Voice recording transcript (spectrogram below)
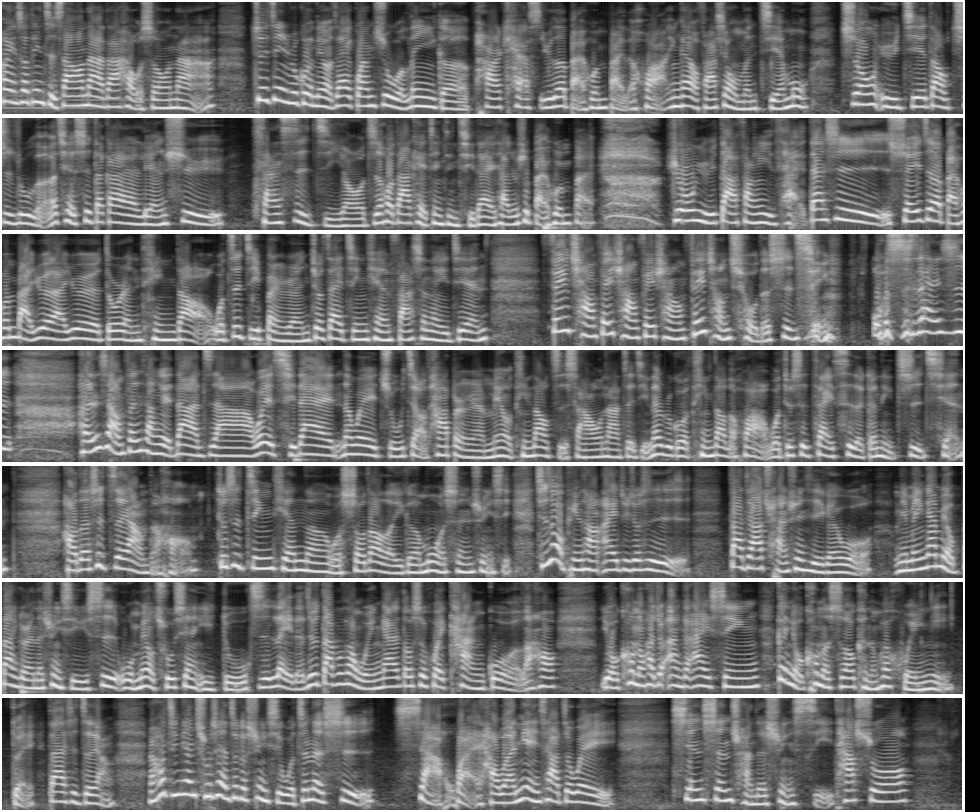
欢迎收听紫砂欧娜，大家好，我是欧娜。最近如果你有在关注我另一个 podcast 娱乐百分百的话，应该有发现我们节目终于接到置入了，而且是大概连续。三四集哦，之后大家可以敬请期待一下，就是百分百 终于大放异彩。但是随着百分百越来越多人听到，我自己本人就在今天发生了一件非常非常非常非常糗的事情。我实在是很想分享给大家，我也期待那位主角他本人没有听到紫砂欧娜这集。那如果听到的话，我就是再次的跟你致歉。好的，是这样的哈，就是今天呢，我收到了一个陌生讯息。其实我平常 IG 就是。大家传讯息给我，你们应该没有半个人的讯息是我没有出现已读之类的，就是大部分我应该都是会看过，然后有空的话就按个爱心，更有空的时候可能会回你，对，大概是这样。然后今天出现这个讯息，我真的是吓坏。好，我来念一下这位先生传的讯息，他说：“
